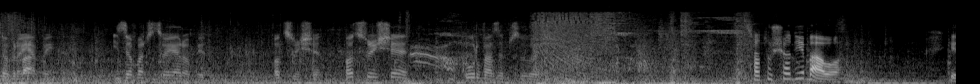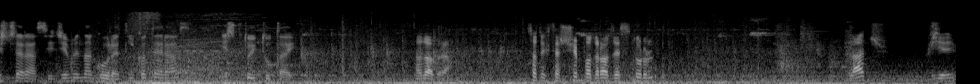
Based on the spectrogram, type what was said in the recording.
Dobra, ja wyjdę. I zobacz co ja robię. Odsuń się. Odsuń się! Kurwa, zepsułeś. Co tu się odjebało? Jeszcze raz, jedziemy na górę, tylko teraz nie stój tutaj. No dobra. Co ty chcesz się po drodze stur... Lać? Wie,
